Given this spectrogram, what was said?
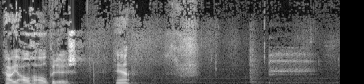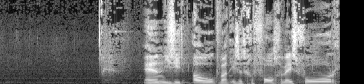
Hou je ogen open dus. Ja. En je ziet ook, wat is het gevolg geweest voor,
